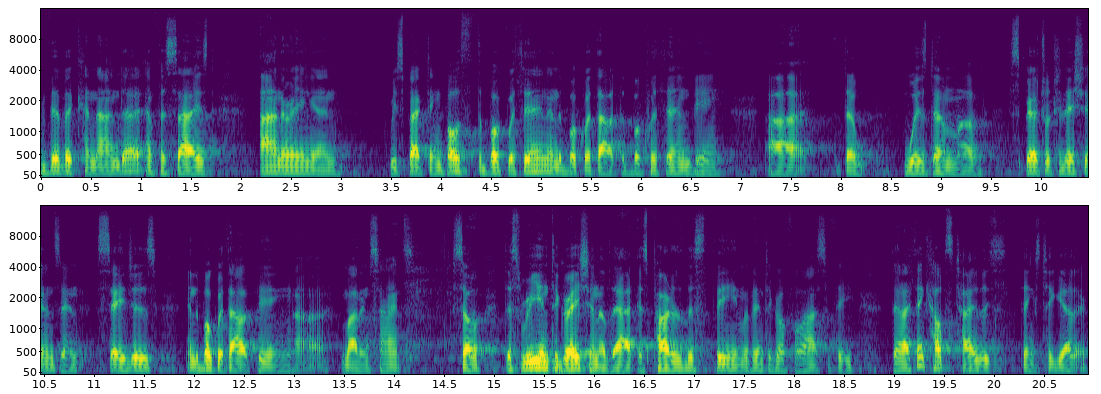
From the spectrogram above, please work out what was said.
Vivekananda emphasized honoring and respecting both the book within and the book without. The book within being uh, the wisdom of spiritual traditions and sages, and the book without being uh, modern science. So, this reintegration of that is part of this theme of integral philosophy that I think helps tie these things together.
